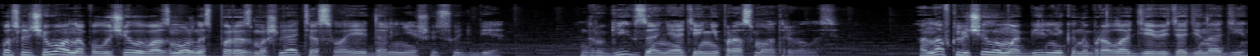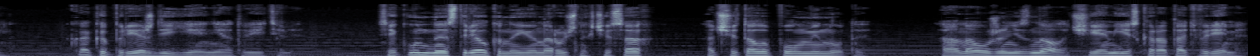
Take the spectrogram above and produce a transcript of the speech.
после чего она получила возможность поразмышлять о своей дальнейшей судьбе. Других занятий не просматривалось. Она включила мобильник и набрала 911. Как и прежде, ей не ответили. Секундная стрелка на ее наручных часах отсчитала полминуты, она уже не знала, чем ей скоротать время.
